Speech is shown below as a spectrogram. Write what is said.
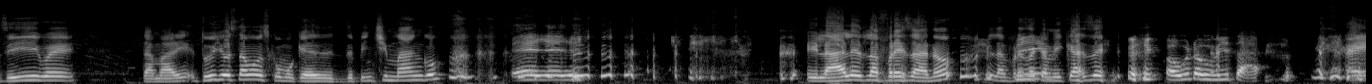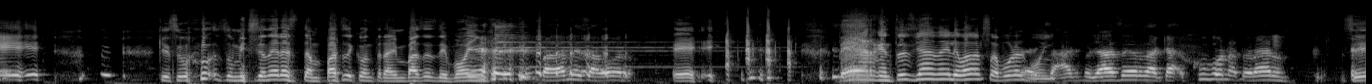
Sí, güey. Tamari... Tú y yo estamos como que de, de pinche mango. Ey, ey, ey. Y la Ale es la fresa, ¿no? La fresa Sí. kamikaze. O una uvita. que su, su misión era estamparse contra envases de Boeing. Para darle sabor. Ey. Verga, entonces ya nadie le va a dar sabor al Boeing. Exacto, ya hacer acá jugo natural. Sí,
